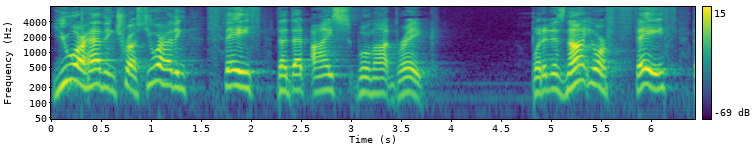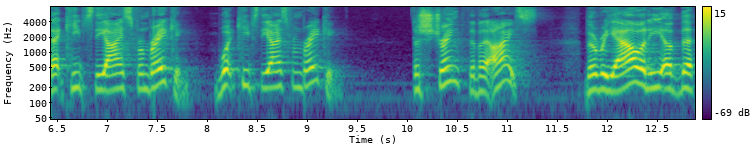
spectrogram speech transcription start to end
you are having trust. You are having faith that that ice will not break. But it is not your faith that keeps the ice from breaking. What keeps the ice from breaking? The strength of the ice, the reality of the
